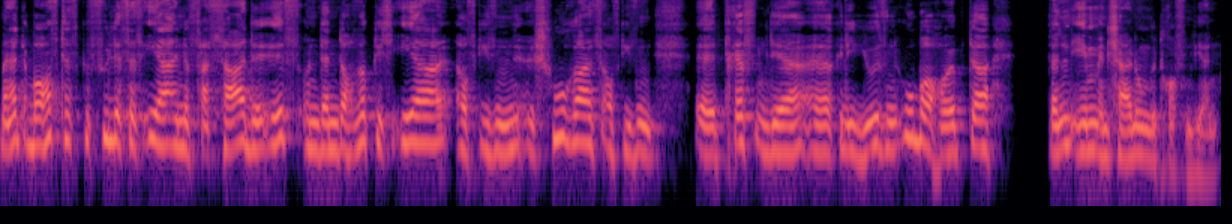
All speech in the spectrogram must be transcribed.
man hat aber oft das Gefühl, dass das eher eine Fassade ist und dann doch wirklich eher auf diesen Schuras, auf diesen äh, Treffen der äh, religiösen Oberhäupter dann eben Entscheidungen getroffen werden.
